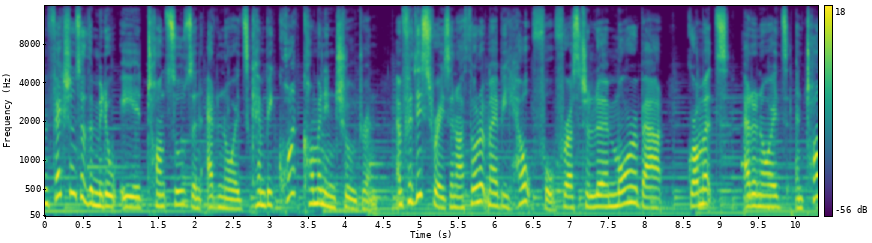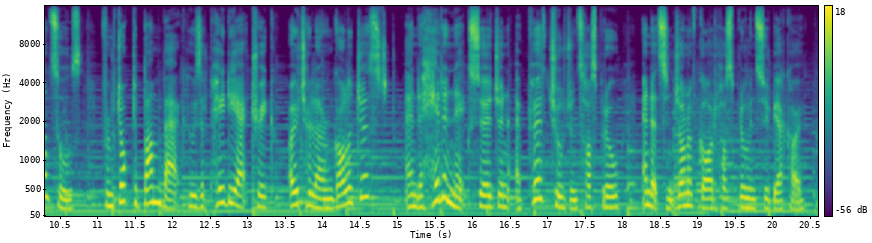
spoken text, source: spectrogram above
Infections of the middle ear, tonsils, and adenoids can be quite common in children, and for this reason, I thought it may be helpful for us to learn more about grommets, adenoids, and tonsils from Dr. Bumbak, who is a paediatric otolaryngologist and a head and neck surgeon at Perth Children's Hospital and at St John of God Hospital in Subiaco.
